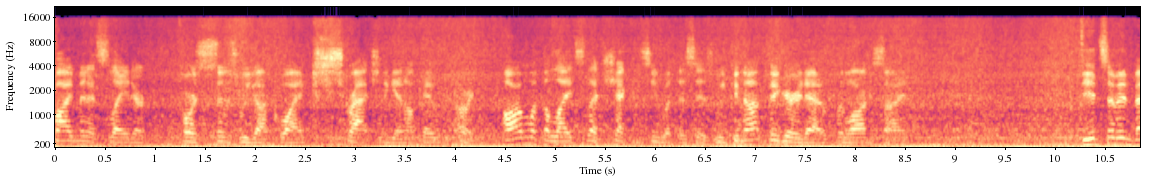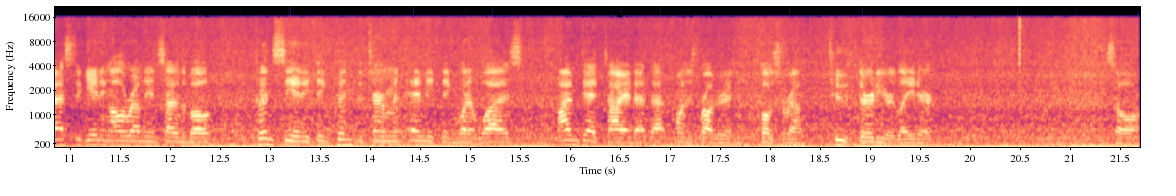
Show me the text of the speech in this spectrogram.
Five minutes later, of course, as we got quiet, scratching again. Okay, all right, on with the lights. Let's check and see what this is. We could not figure it out for the longest time. Did some investigating all around the inside of the boat. Couldn't see anything. Couldn't determine anything what it was. I'm dead tired. At that point, it's probably close around 2:30 or later. So,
